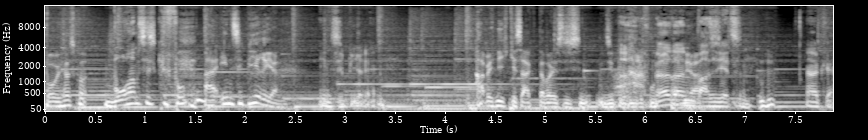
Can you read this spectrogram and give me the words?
Das gemacht? Wo haben Sie es gefunden? Ah, in Sibirien. In Sibirien. Habe ich nicht gesagt, aber es ist in in Sibirien Aha, gefunden. na, dann ja. weiß ich jetzt. Okay.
